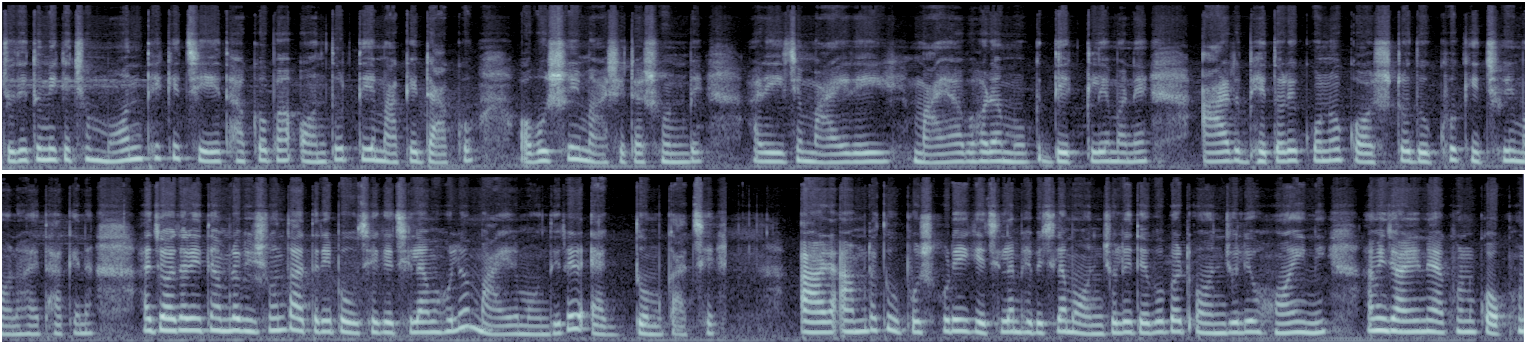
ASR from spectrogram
যদি তুমি কিছু মন থেকে চেয়ে থাকো বা অন্তর দিয়ে মাকে ডাকো, অবশ্যই মা সেটা শুনবে। আর এই যে মায়ের এই মায়া ভরা মুখ দেখলে মানে আর ভেতরে কোনো কষ্ট, দুঃখ কিছুই মনে হয় থাকে না। আর যথারীতি আমরা ভীষণ তাড়াতাড়ি পৌঁছে গেছিলাম হলো মায়ের মন্দিরের একদম কাছে। আর আমরা তো উপোস করেই গেছিলাম, ভেবেছিলাম অঞ্জলি দেবো বাট অঞ্জলি হয়নি। আমি জানি না এখন কখন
